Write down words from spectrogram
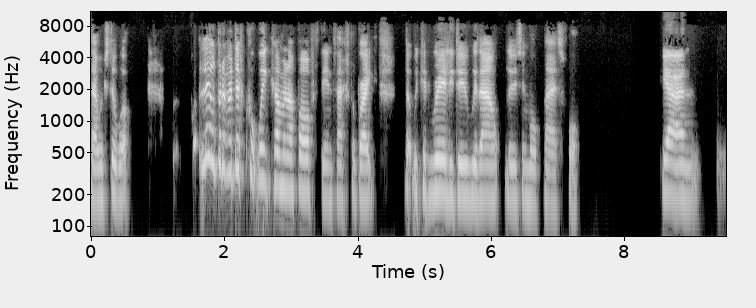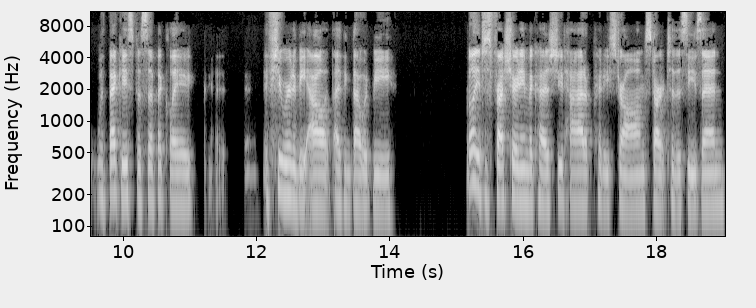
uh, we've still got a little bit of a difficult week coming up after the international break that we could really do without losing more players for. Yeah, and with Becky specifically, if she were to be out, I think that would be really just frustrating because she'd had a pretty strong start to the season.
